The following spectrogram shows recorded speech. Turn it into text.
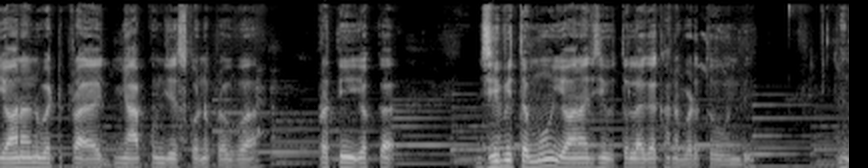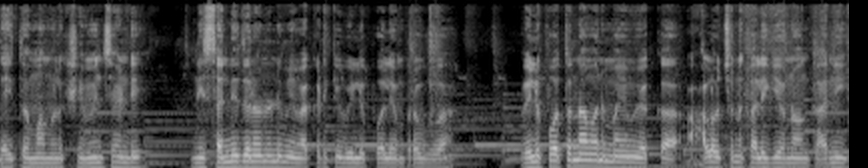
యోనాను బట్టి ప్ర జ్ఞాపకం చేసుకోండి ప్రభువ. ప్రతి ఒక్క జీవితము యోనా జీవితంలాగా కనబడుతూ ఉంది. దయతో మమ్మల్ని క్షమించండి. నీ సన్నిధిలో నుండి మేము ఎక్కడికి వెళ్ళిపోలేం ప్రభువ. వెళ్ళిపోతున్నామని మేము యొక్క ఆలోచన కలిగి ఉన్నాం కానీ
